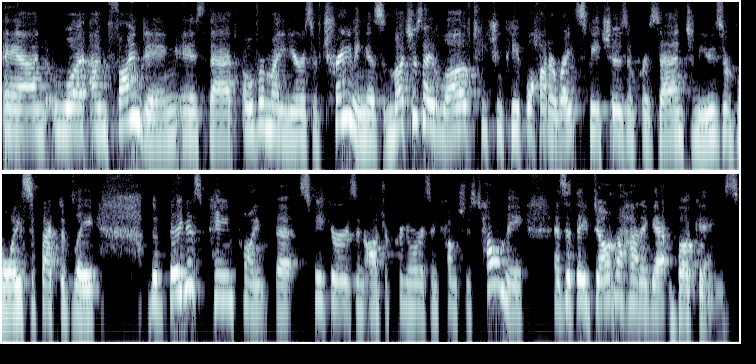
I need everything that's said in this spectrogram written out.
And what I'm finding is that over my years of training, as much as I love teaching people how to write speeches and present and use their voice effectively, the biggest pain point that speakers and entrepreneurs and coaches tell me is that they don't know how to get bookings.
